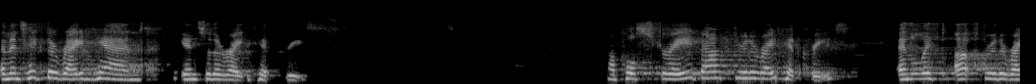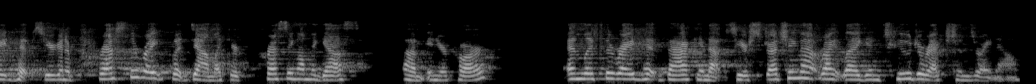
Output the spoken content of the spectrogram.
And then take the right hand into the right hip crease. Now pull straight back through the right hip crease and lift up through the right hip. So you're gonna press the right foot down like you're pressing on the gas um, in your car and lift the right hip back and up. So you're stretching that right leg in two directions right now.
